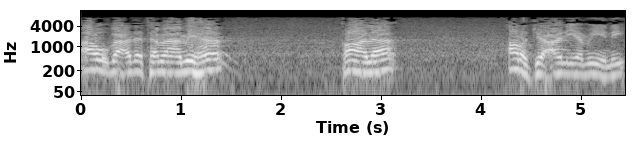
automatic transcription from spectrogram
أو بعد تمامها. قال أرجع عن يميني.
